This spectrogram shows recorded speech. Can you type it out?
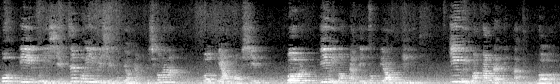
不以为成，这不以为成足重要，就是讲安那，无骄傲心，无以为讲家己足了不起，以为我够来得达，无，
